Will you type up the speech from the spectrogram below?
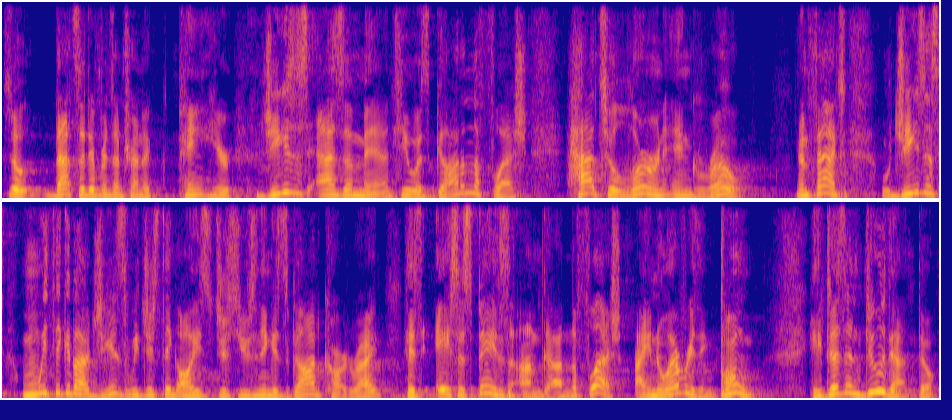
So that's the difference I'm trying to paint here. Jesus, as a man, he was God in the flesh, had to learn and grow. In fact, Jesus, when we think about Jesus, we just think, oh, he's just using his God card, right? His ace of spades is, I'm God in the flesh. I know everything. Boom. He doesn't do that, though.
